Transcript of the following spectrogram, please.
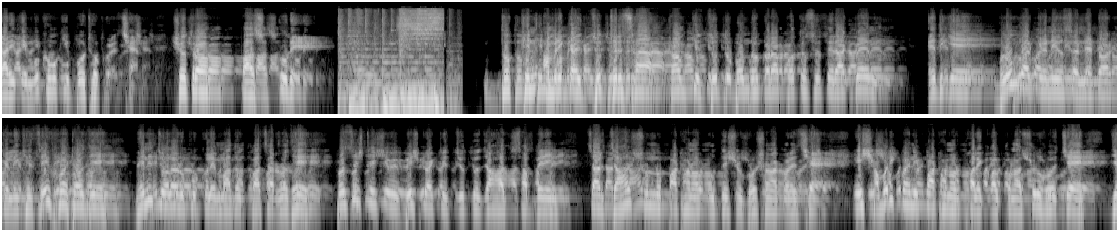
গাড়িতে মুখোমুখি বৈঠক করেছেন। সূত্র পাস টুডে। দক্ষিণ আমেরিকায় যুদ্ধের ছায়া ট্রাম্পকে যুদ্ধ বন্ধ করার প্রতিশ্রুতি রাখবেন। এদিকে ব্লুমবার্গ নিউজ নেটওয়ার্কে লিখেছে হোয়াইট হাউসে ভেনিজুয়েলার উপকূলে মাদক পাচার রোধে প্রচেষ্টা হিসেবে বেশ কয়েকটি যুদ্ধ জাহাজ সাবমেরিন চার জাহাজ শূন্য পাঠানোর উদ্দেশ্য ঘোষণা করেছে। এই সামরিক বাহিনী পাঠানোর ফলে কল্পনা শুরু হয়েছে যে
